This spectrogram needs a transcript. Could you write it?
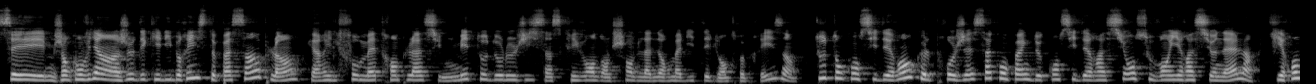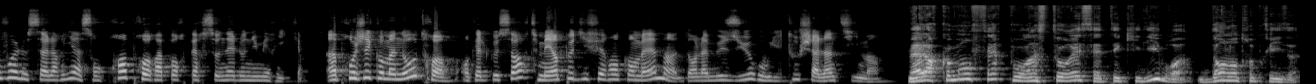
C'est, j'en conviens, un jeu d'équilibriste pas simple, hein, car il faut mettre en place une méthodologie s'inscrivant dans le champ de la normalité de l'entreprise, tout en considérant que le projet s'accompagne de considérations souvent irrationnelles qui renvoient le salarié à son propre rapport personnel au numérique. Un projet comme un autre, en quelque sorte, mais un peu différent quand même, dans la mesure où il touche à l'intime. Mais alors comment faire pour instaurer cet équilibre dans l'entreprise?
